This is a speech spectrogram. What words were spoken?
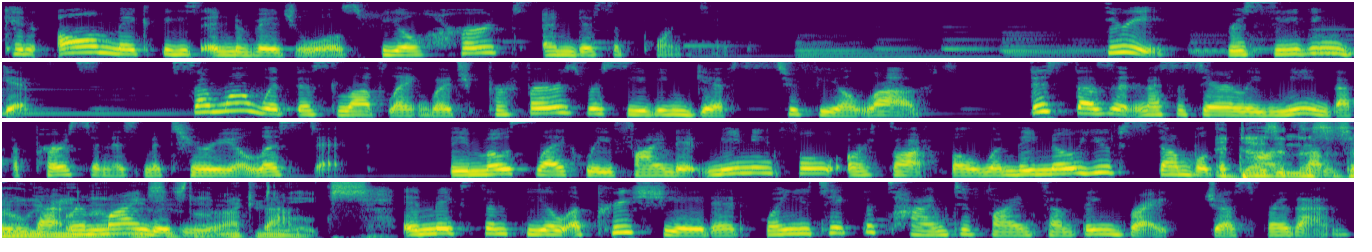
can all make these individuals feel hurt and disappointed. 3. Receiving gifts. Someone with this love language prefers receiving gifts to feel loved. This doesn't necessarily mean that the person is materialistic. They most likely find it meaningful or thoughtful when they know you've stumbled It upon something that mean that. reminded you of them. looks. It makes them feel appreciated when you take the time to find something right just for them.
